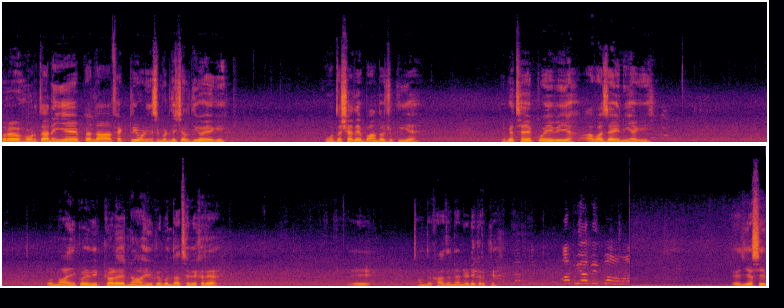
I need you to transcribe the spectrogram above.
ਪਰ ਹੁਣ ਤਾਂ ਨਹੀਂ ਇਹ ਪਹਿਲਾਂ ਫੈਕਟਰੀ ਹੋਣੀ ਹੈ, ਸੀਮੈਂਟ ਦੀ ਚਲਦੀ ਹੋਏਗੀ। ਹੁਣ ਤਾਂ ਸ਼ਾਇਦ ਇਹ ਬੰਦ ਹੋ ਚੁੱਕੀ ਹੈ। ਕਿਉਂਕਿ ਇੱਥੇ ਕੋਈ ਵੀ ਆਵਾਜਾਈ ਨਹੀਂ ਹੈਗੀ। ਉਹ ਨਾ ਹੀ ਕੋਈ ਵਹੀਕਲ ਨਾ ਹੀ ਕੋਈ ਬੰਦਾ ਇੱਥੇ ਵਿਖ ਰਿਹਾ। ਇਹ ਤੁਹਾਨੂੰ ਦਿਖਾ ਦਿੰਦੇ ਹਾਂ ਨੇੜੇ ਕਰਕੇ। ਇਹ ਜੀ ਅਸੀਂ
